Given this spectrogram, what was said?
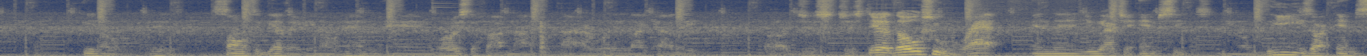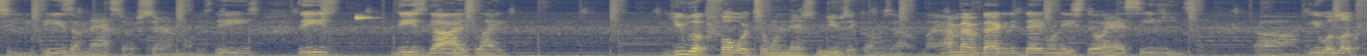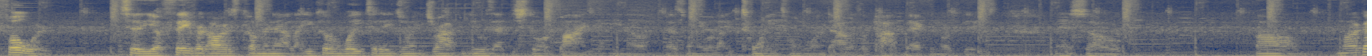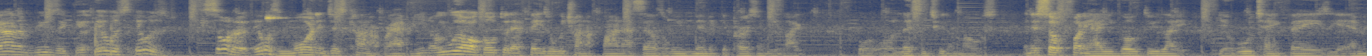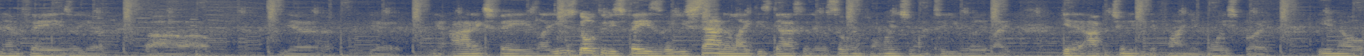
you know, his songs together. You know, him and Royce the Five Nine. I, I really like how they uh, just just there are those who rap and then you got your MCs. You know, these are MCs. These are master of ceremonies. These these these guys like you look forward to when their music comes out. Like I remember back in the day when they still had CDs. Um, you would look forward to your favorite artist coming out. Like you couldn't wait till they joint dropped and you was at the store buying it. You know, that's when they were like 20 21 dollars a pop back in those days. And so um, when I got into music, it, it, was it was sort of it was more than just kind of rapping. You know, we all go through that phase where we're trying to find ourselves and we mimic the person we like or, or listen to the most. And it's so funny how you go through like your Wu Tang phase or your Eminem phase or your uh, your your your Onyx phase. Like you just go through these phases where you sounding like these guys because they were so influential until you really like get an opportunity to find your voice. But you know,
